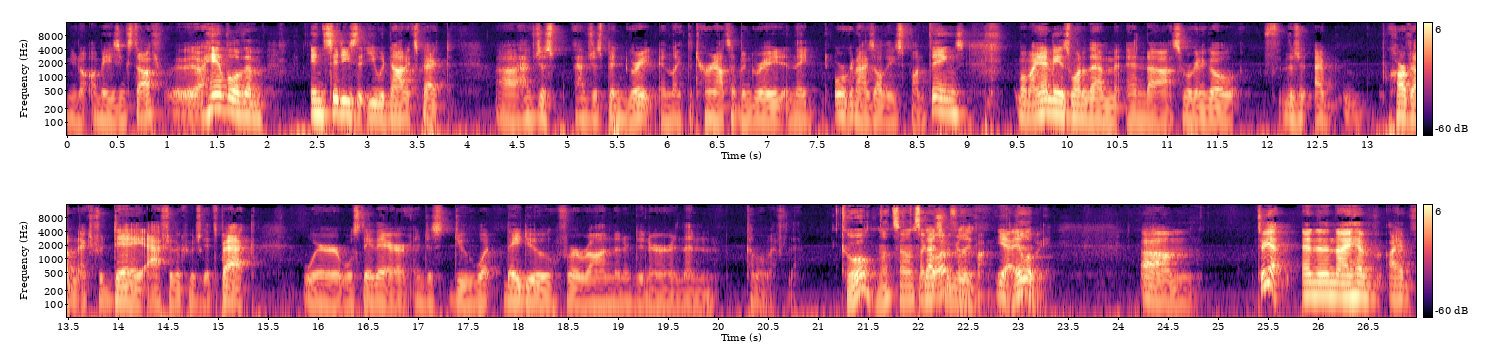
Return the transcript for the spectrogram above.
you know amazing stuff. A handful of them in cities that you would not expect uh, have just have just been great, and like the turnouts have been great, and they organize all these fun things. Well, Miami is one of them, and uh, so we're gonna go. There's, I carved out an extra day after the cruise gets back, where we'll stay there and just do what they do for a run and a dinner, and then come home after that. Cool. That sounds So like that a lot be really fun. fun. Yeah, it will be. Um, so yeah, and then I have I have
